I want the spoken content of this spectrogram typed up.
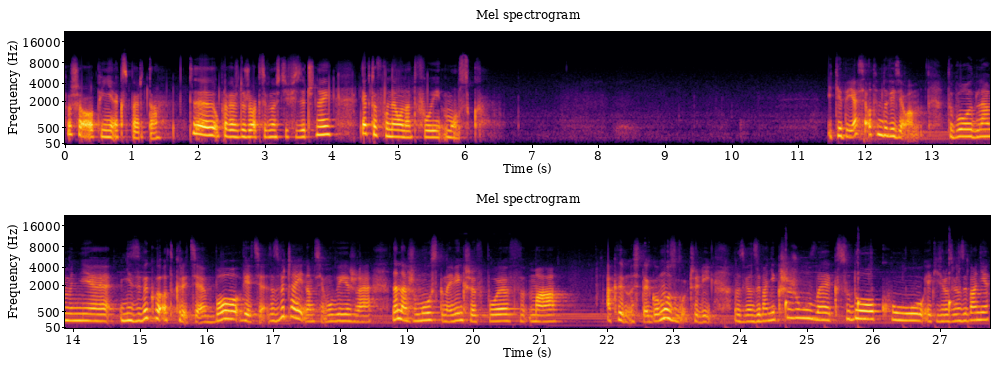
Proszę o opinię eksperta. Ty uprawiasz dużo aktywności fizycznej. Jak to wpłynęło na Twój mózg? I kiedy ja się o tym dowiedziałam, to było dla mnie niezwykłe odkrycie, bo wiecie, zazwyczaj nam się mówi, że na nasz mózg największy wpływ ma aktywność tego mózgu, czyli rozwiązywanie krzyżówek, sudoku, jakieś rozwiązywanie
